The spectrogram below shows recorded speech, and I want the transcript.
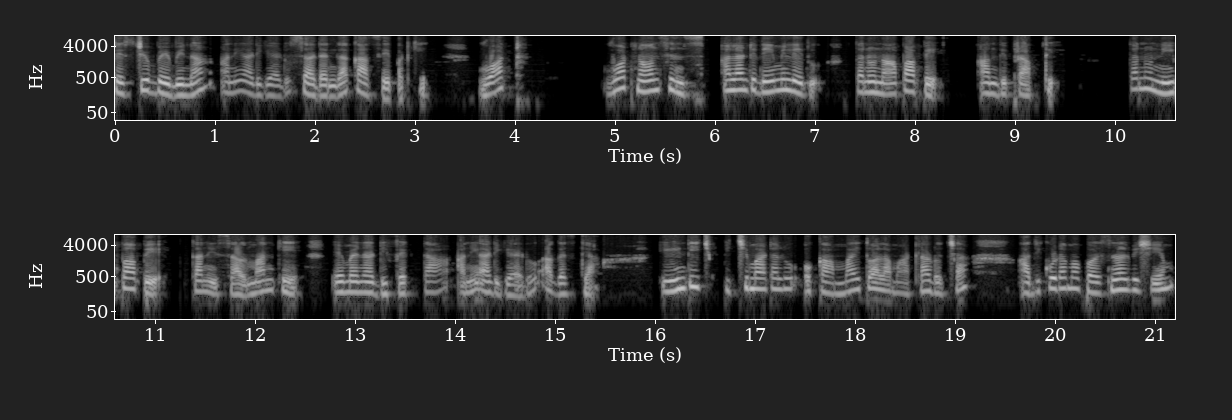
టెస్ట్ ట్యూబ్ బేబీనా? అని అడిగాడు సడన్గా కాసేపటికి. వాట్? వాట్ నాన్ సెన్స్ అలాంటిదేమీ లేదు. తను నా పాపే అంది ప్రాప్తి. తను నీ పాపే కానీ సల్మాన్కే ఏమైనా డిఫెక్టా? అని అడిగాడు అగస్త్య. ఏంటి పిచ్చి మాటలు? ఒక అమ్మాయితో అలా మాట్లాడొచ్చా? అది కూడా మా పర్సనల్ విషయం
